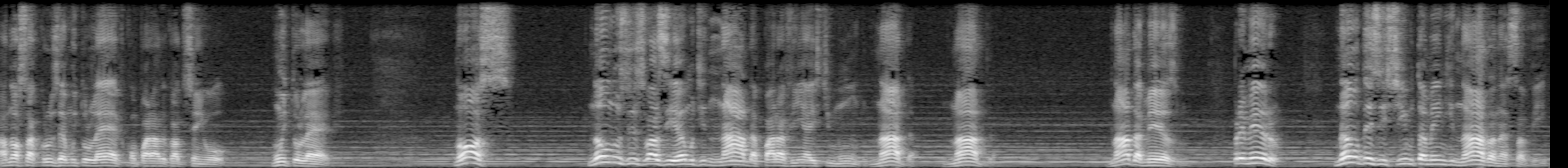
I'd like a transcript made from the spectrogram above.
A nossa cruz é muito leve comparada com a do Senhor, muito leve. Nós não nos esvaziamos de nada para vir a este mundo, nada, nada, nada mesmo. Primeiro, não desistimos também de nada nessa vida.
